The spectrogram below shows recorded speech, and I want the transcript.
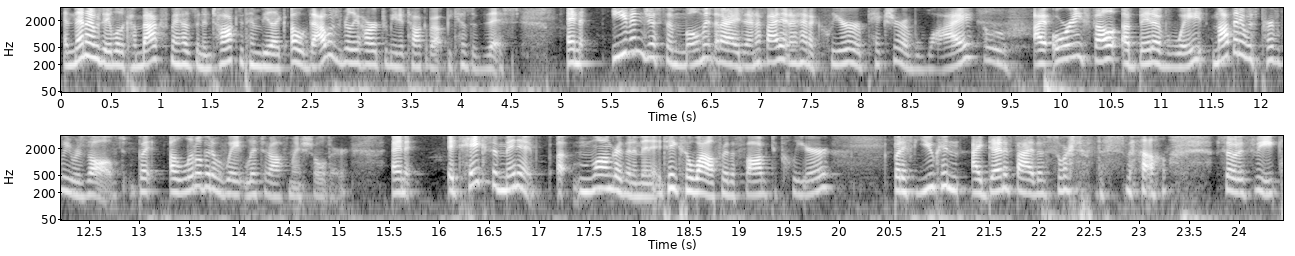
And then I was able to come back with my husband and talk to him and be like, "Oh, that was really hard for me to talk about because of this." And even just the moment that I identified it and I had a clearer picture of why, I already felt a bit of weight. Not that it was perfectly resolved, but a little bit of weight lifted off my shoulder. And it takes a minute, uh, longer than a minute. It takes a while for the fog to clear. But if you can identify the source of the smell, so to speak,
